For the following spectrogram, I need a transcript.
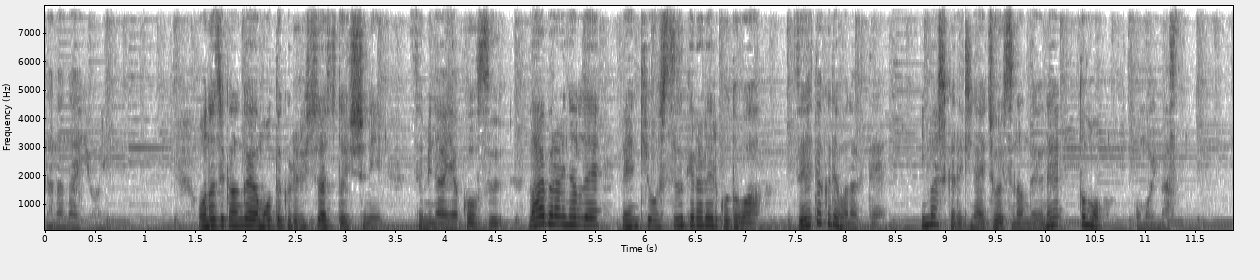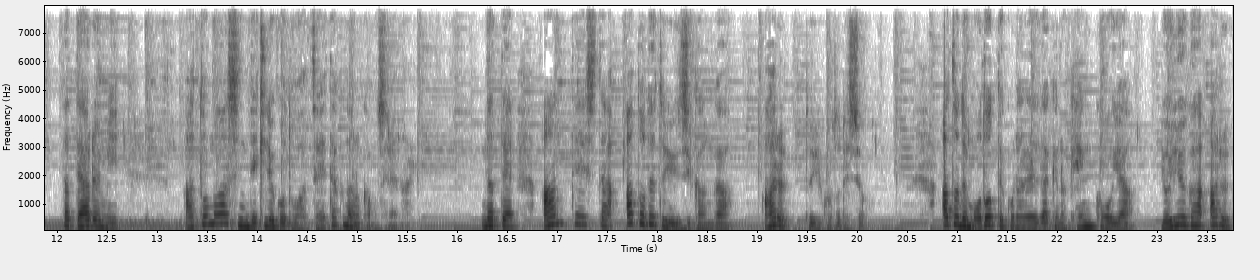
ならないように。同じ考えを持ってくれる人たちと一緒にセミナーやコース、ライブラリなどで勉強し続けられることは贅沢ではなくて今しかできないチョイスなんだよねとも思います。だってある意味後回しにできることは贅沢なのかもしれない。だって安定した後でという時間があるということでしょう。後で戻ってこられるだけの健康や余裕がある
